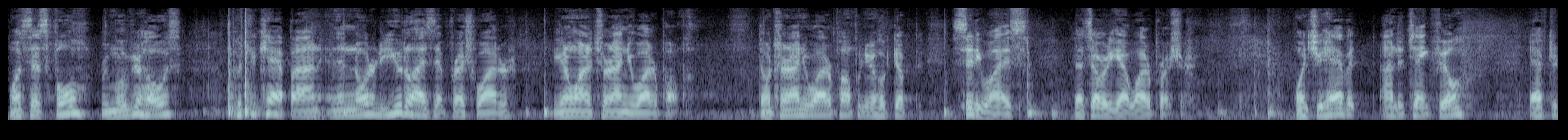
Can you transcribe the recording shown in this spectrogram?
Once that's full, remove your hose, put your cap on, and then in order to utilize that fresh water, you're gonna wanna turn on your water pump. Don't turn on your water pump when you're hooked up city-wise. That's already got water pressure. Once you have it on the tank fill, after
